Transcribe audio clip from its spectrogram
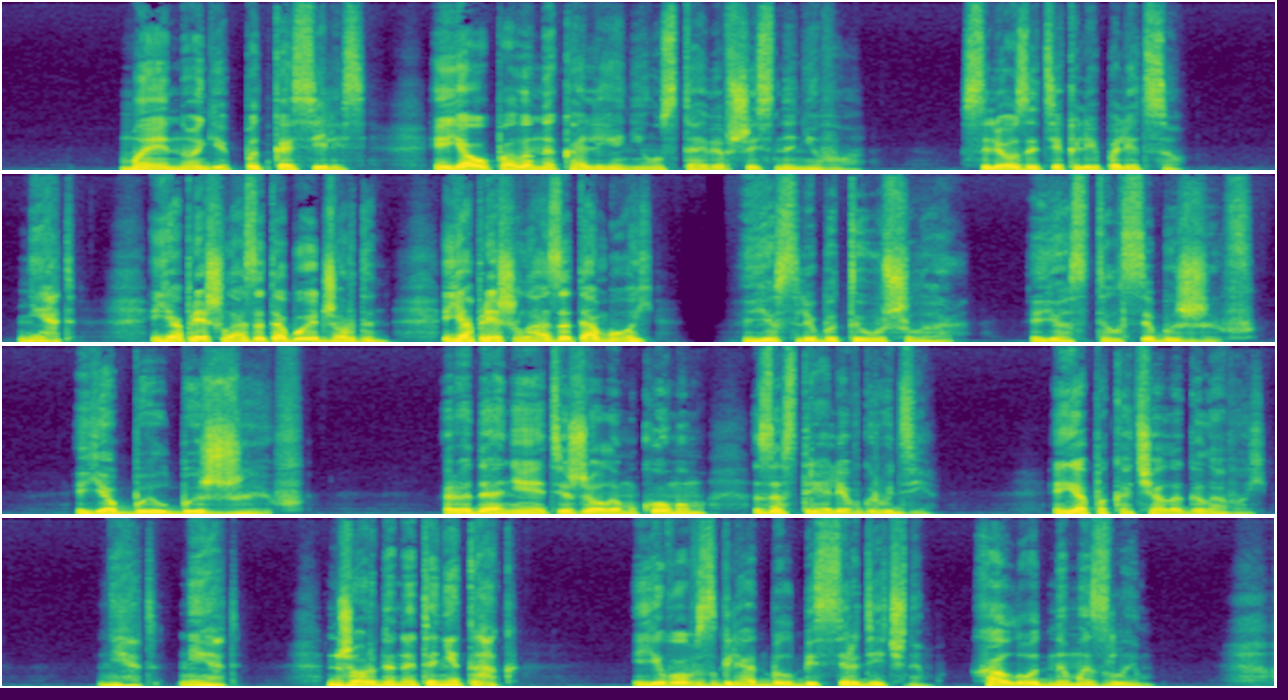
Мои ноги подкосились, и я упала на колени, уставившись на него. Слезы текли по лицу. «Нет, я пришла за тобой, Джордан. Я пришла за тобой». «Если бы ты ушла, я остался бы жив. Я был бы жив». Рыдания тяжелым комом застряли в груди. Я покачала головой. «Нет, нет, Джордан, это не так!» Его взгляд был бессердечным, холодным и злым.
